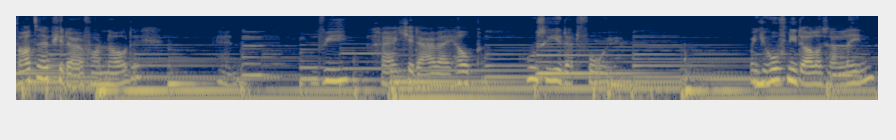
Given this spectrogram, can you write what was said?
Wat heb je daarvoor nodig? En wie gaat je daarbij helpen? Hoe zie je dat voor je? Want je hoeft niet alles alleen.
